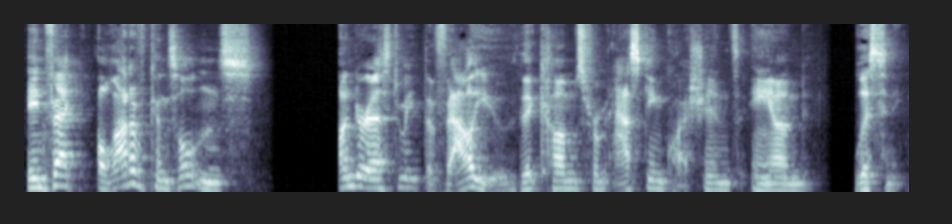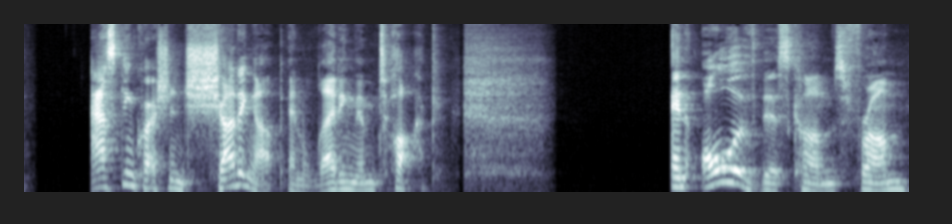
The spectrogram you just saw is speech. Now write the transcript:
In fact, a lot of consultants underestimate the value that comes from asking questions and listening. Asking questions, shutting up, and letting them talk. And all of this comes from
